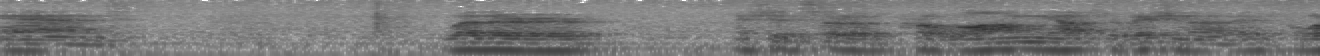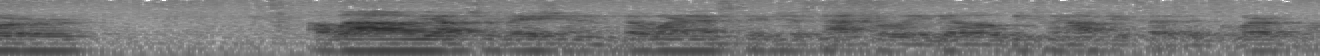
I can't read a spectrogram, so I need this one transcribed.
and whether I should sort of prolong the observation of it or allow the observation, the awareness to just naturally go between objects as it's aware of them.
